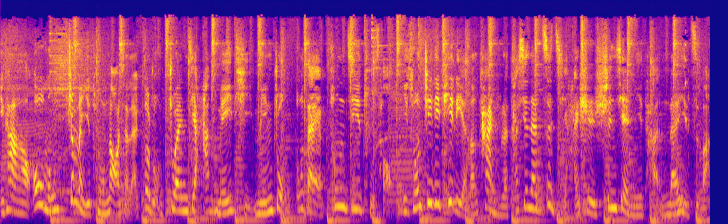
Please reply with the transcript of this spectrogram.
你看哈，欧盟这么一通闹下来，各种专家、媒体、民众都在抨击吐槽。你从 GDP 里也能看出来，他现在自己还是深陷泥潭，难以自拔。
